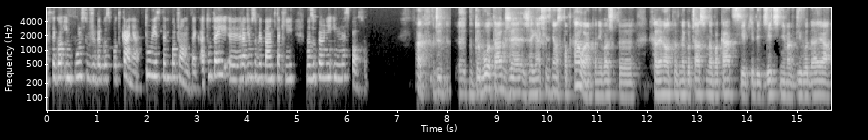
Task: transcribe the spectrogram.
z tego impulsu żywego spotkania. Tu jest ten początek, a tutaj y, radził sobie Pan w taki no, zupełnie inny sposób. Tak, znaczy, e, to było tak, że, że ja się z nią spotkałem, ponieważ e, Helena od pewnego czasu na wakacje, kiedy dzieci nie ma w Dziwodaja,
